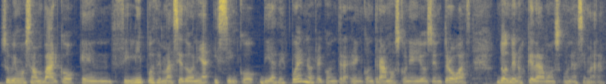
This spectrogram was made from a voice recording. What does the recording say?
Subimos a un barco en Filipos de Macedonia y cinco días después nos reencontramos con ellos en Troas, donde nos quedamos una semana.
